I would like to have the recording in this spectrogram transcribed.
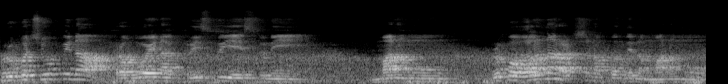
కృప చూపిన ప్రభు అయిన క్రీస్తు యేసుని మనము కృప వలన రక్షణ పొందిన మనము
